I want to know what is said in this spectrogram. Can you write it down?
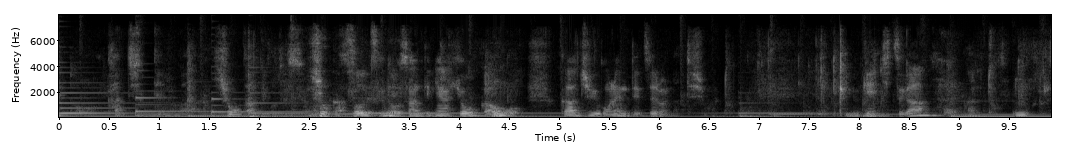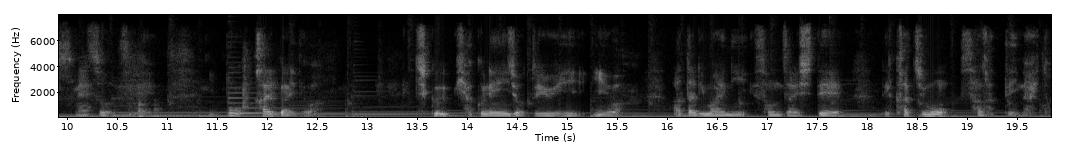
えーと、価値っていうのは評価ってことですよね。評価。そうですね。不動産的な評価を、うん、が15年でゼロになってしまうという現実があるということですね、うん、そうですね。一方海外では築100年以上という家は当たり前に存在してで価値も下がっていないと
